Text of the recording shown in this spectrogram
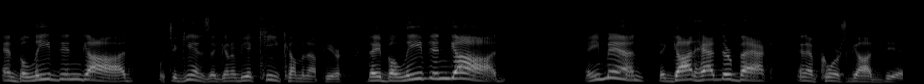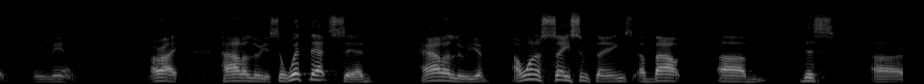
and believed in God, which again is going to be a key coming up here, they believed in God, amen, that God had their back, and of course God did. Amen. All right, hallelujah. So with that said, hallelujah, I want to say some things about um, this. Uh,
